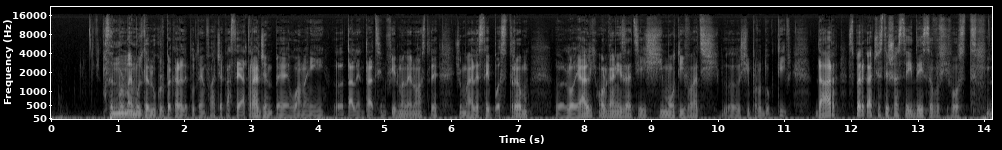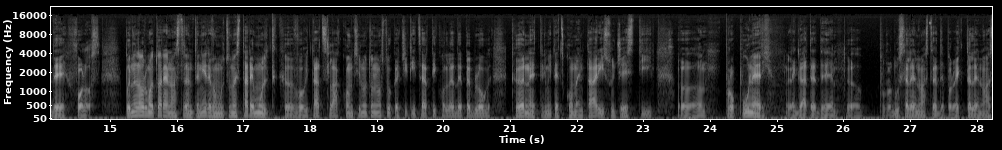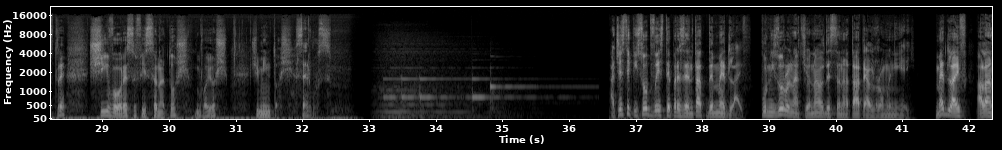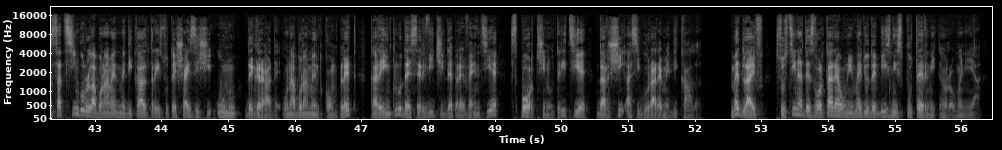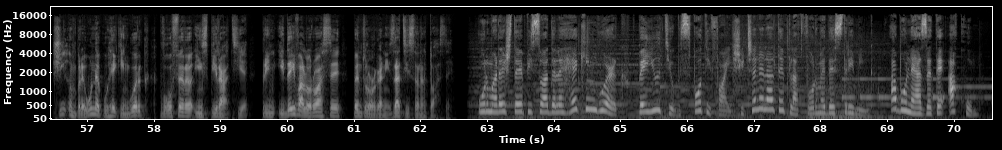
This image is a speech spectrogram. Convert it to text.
sunt mult mai multe lucruri pe care le putem face ca să-i atragem pe oamenii uh, talentați în firmele noastre și mai ales să-i păstrăm uh, loiali organizației și motivați și, uh, și productivi. Dar sper că aceste șase idei să vă fi fost de folos. Până la următoarea noastră întâlnire, vă mulțumesc tare mult că vă uitați la conținutul nostru, că citiți articolele de pe blog, că ne trimiteți comentarii, sugestii, propuneri legate de produsele noastre, de proiectele noastre și vă urez să fiți sănătoși, voioși și mintoși. Servus! Acest episod vă este prezentat de MedLife, furnizorul național de sănătate al României. MedLife a lansat singurul abonament medical 361 de grade, un abonament complet care include servicii de prevenție, sport și nutriție, dar și asigurare medicală. MedLife susține dezvoltarea unui mediu de business puternic în România și împreună cu Hacking Work vă oferă inspirație prin idei valoroase pentru organizații sănătoase. Urmărește episoadele Hacking Work pe YouTube, Spotify și celelalte platforme de streaming. Abonează-te acum!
